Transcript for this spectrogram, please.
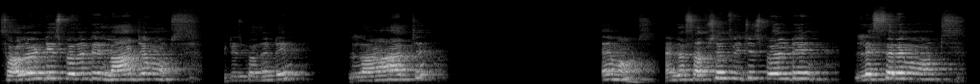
Solvent is present in large amounts. It is present in large amounts. And the substance which is present in lesser amounts.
